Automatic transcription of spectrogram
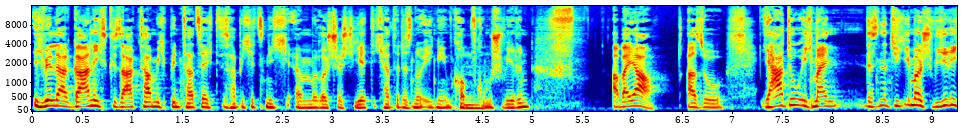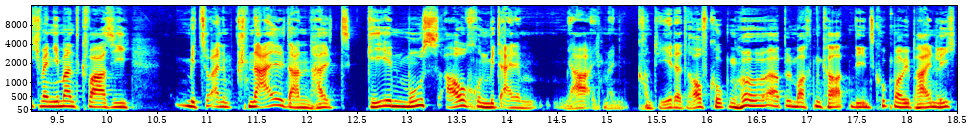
ich will da gar nichts gesagt haben. Ich bin tatsächlich, das habe ich jetzt nicht ähm, recherchiert. Ich hatte das nur irgendwie im Kopf mhm. rumschwirren. Aber ja, also, ja, du, ich meine, das ist natürlich immer schwierig, wenn jemand quasi mit so einem Knall dann halt gehen muss auch und mit einem, ja, ich meine, konnte jeder drauf gucken, oh, Apple macht einen Kartendienst, guck mal, wie peinlich.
